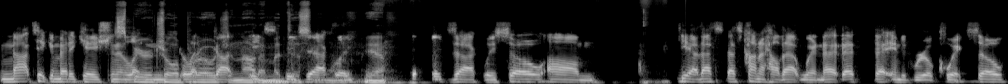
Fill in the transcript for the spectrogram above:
not taking medication and Spiritual letting approach God- and not a Ex- medicinal. Exactly. Yeah. exactly. So, um, yeah, that's that's kind of how that went. That that that ended real quick. So,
